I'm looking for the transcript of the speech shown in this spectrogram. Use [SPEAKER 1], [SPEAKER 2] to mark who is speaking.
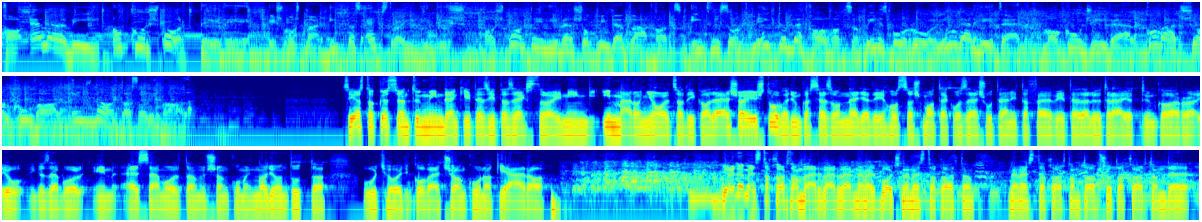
[SPEAKER 1] Ha MLB, akkor Sport TV. És most már itt az Extra Inning is. A Sport TV-ben sok mindent láthatsz, itt viszont még többet hallhatsz a baseballról minden héten Makó G-vel, Kovács Sankóval és Barta Zolival.
[SPEAKER 2] Sziasztok, köszöntünk mindenkit, ez itt az Extra Inning immáron nyolcadik adása, és túl vagyunk a szezon negyedén, hosszas matekozás után itt a felvétel előtt rájöttünk arra, jó, igazából én elszámoltam, Sankó meg nagyon tudta, úgyhogy Kovács Sankónak jára. Ja, nem ezt akartam, vár, vár, vár, nem, bocs, nem ezt akartam, nem ezt akartam, tapsot akartam, de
